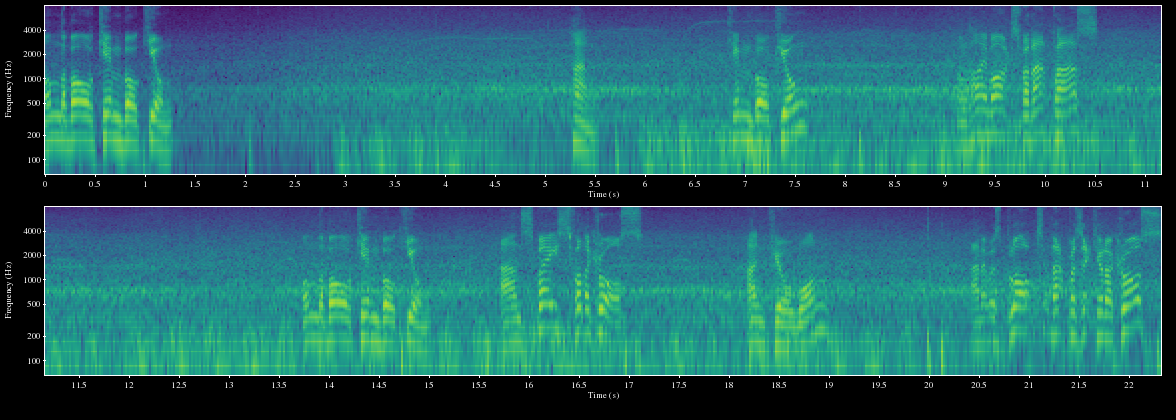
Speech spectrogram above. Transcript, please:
On the ball, Kim Bo-kyung. Han. Kim Bo-kyung. Well, high marks for that pass. On the ball, Kim Bo-kyung. And space for the cross. Han Kyo-won. And it was blocked, that particular cross.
